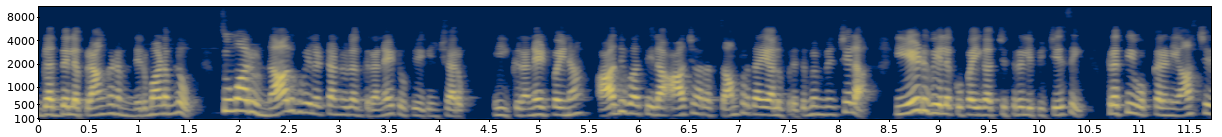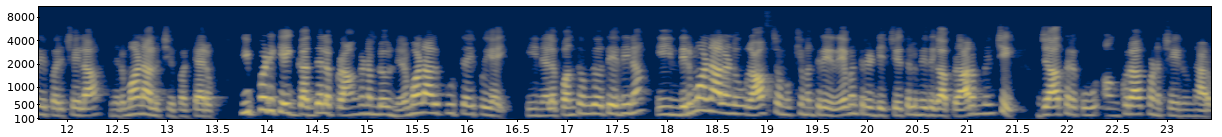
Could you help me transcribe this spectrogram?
గద్దెల ప్రాంగణం నిర్మాణంలో సుమారు నాలుగు వేల టన్నుల గ్రనైట్ ఉపయోగించారు. ఈ గ్రనైట్ పైన ఆదివాసీల ఆచార సాంప్రదాయాలు ప్రతిబింబించేలా ఏడు వేలకు పైగా చిత్రలిపి చేసి ప్రతి ఒక్కరిని ఆశ్చర్యపరిచేలా నిర్మాణాలు చేపట్టారు. ఇప్పటికే గద్దెల ప్రాంగణంలో నిర్మాణాలు పూర్తయిపోయాయి. ఈ నెల పంతొమ్మిదో తేదీన ఈ నిర్మాణాలను రాష్ట్ర ముఖ్యమంత్రి రేవంత్ రెడ్డి చేతుల మీదుగా ప్రారంభించి జాతరకు అంకురార్పణ చేయనున్నారు.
